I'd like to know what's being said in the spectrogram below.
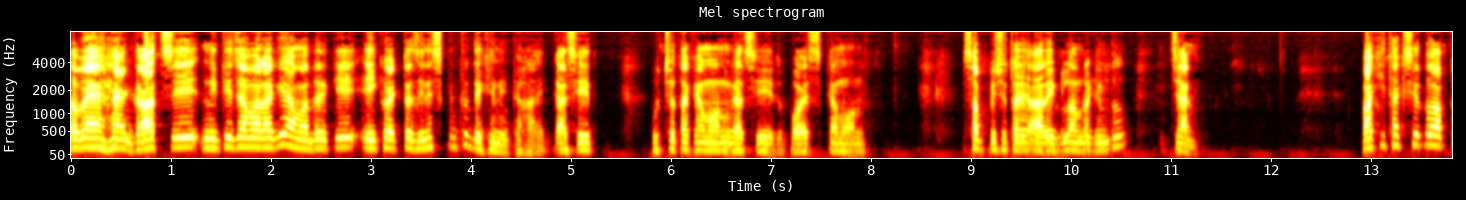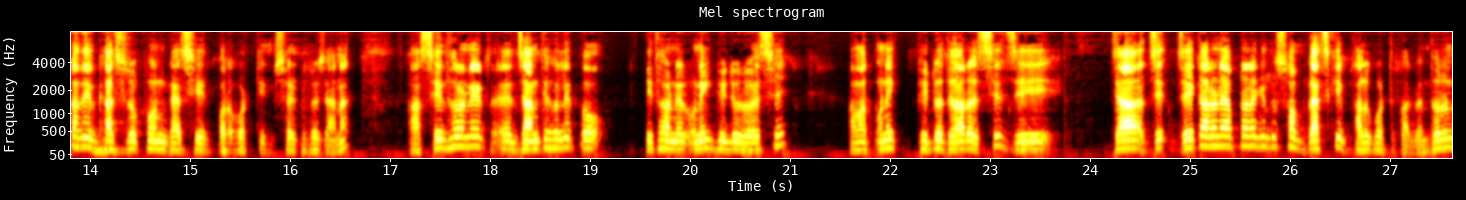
তবে হ্যাঁ গাছ নিতে যাওয়ার আগে আমাদেরকে এই কয়েকটা জিনিস কিন্তু দেখে নিতে হয়। গাছের উচ্চতা কেমন, গাছের বয়স কেমন, সব কিছুটাই, আর এগুলো আমরা কিন্তু জানি। বাকি থাকছে তো আপনাদের গাছ রোপণ, গাছের পরবর্তী বিষয়গুলো জানা। আর সেই ধরনের জানতে হলে তো এই ধরনের অনেক ভিডিও রয়েছে। আমার অনেক ভিডিও দেওয়া রয়েছে যে যা যে কারণে আপনারা কিন্তু সব গাছকে ভালো করতে পারবেন। ধরুন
